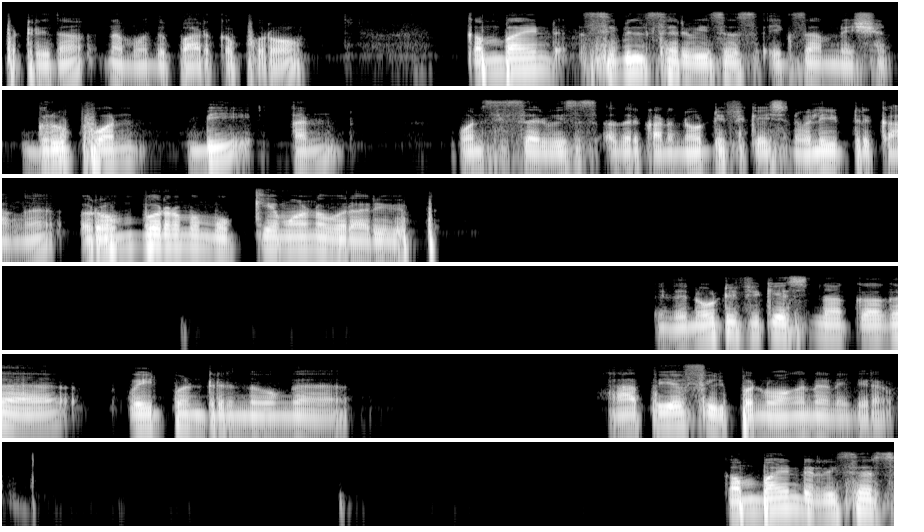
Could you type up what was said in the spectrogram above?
பற்றி தான் நம்ம வந்து பார்க்க போகிறோம் combined civil services examination group one B and one C services அதற்கான நோட்டிஃபிகேஷன் வெளியிட்டிருக்காங்க. ரொம்ப ரொம்ப முக்கியமான ஒரு அறிவிப்பு. இந்த நோட்டிஃபிகேஷனுக்காக வெயிட் பண்ணிட்டு இருந்தவங்க ஹாப்பியாக ஃபீல் பண்ணுவாங்கன்னு நினைக்கிறேன். Combined research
